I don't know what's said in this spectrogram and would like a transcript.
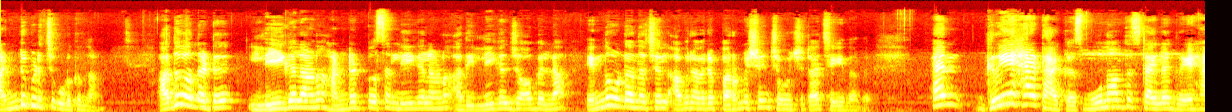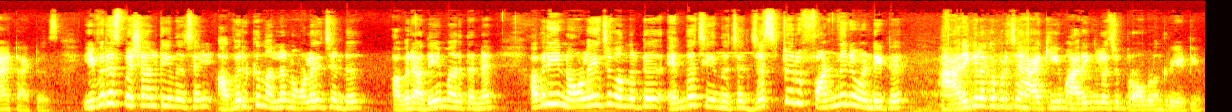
കണ്ടുപിടിച്ച് കൊടുക്കുന്നതാണ്. അത് വന്നിട്ട് ലീഗലാണ് ഹൺഡ്രഡ് പേഴ്സന്റ് ലീഗലാണ് അത് ഇല്ലീഗൽ ജോബല്ല അല്ല. എന്തുകൊണ്ടാണെന്ന് വെച്ചാൽ അവർ അവരെ പെർമിഷൻ ചോദിച്ചിട്ടാണ് ചെയ്യുന്നത്. ആൻഡ് ഗ്രേ ഹാറ്റ് ഹാക്കേഴ്സ് മൂന്നാമത്തെ സ്റ്റൈൽ ഗ്രേ ഹാറ്റ് ഹാക്കേഴ്സ് ഇവരെ സ്പെഷ്യാലിറ്റി എന്ന് വെച്ചാൽ അവർക്ക് നല്ല നോളേജ് ഉണ്ട്. അവർ അതേമാതിരി തന്നെ അവർ ഈ നോളേജ് വന്നിട്ട് എന്താ ചെയ്യുന്നത് വെച്ചാൽ ജസ്റ്റ് ഒരു ഫണ്ടിന് വേണ്ടിയിട്ട് ആരെങ്കിലുമൊക്കെ പിടിച്ച് ഹാക്ക് ചെയ്യും ആരെങ്കിലും വെച്ച് പ്രോബ്ലം ക്രിയേറ്റ് ചെയ്യും.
